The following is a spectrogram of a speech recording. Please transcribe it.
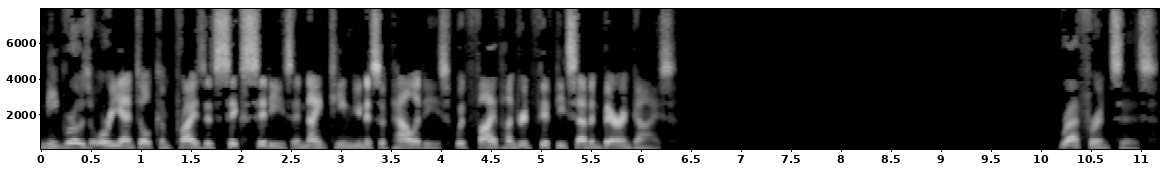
Negros Oriental comprises 6 cities and 19 municipalities, with 557 barangays. References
